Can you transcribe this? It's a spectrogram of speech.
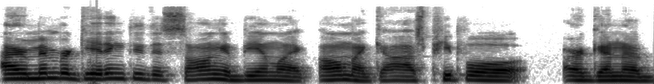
I remember getting through this song and being like, oh my gosh, people are gonna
